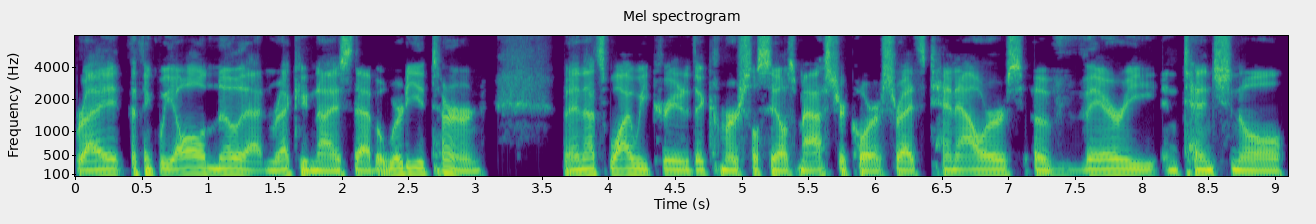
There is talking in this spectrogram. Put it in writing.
right? I think we all know that and recognize that, but where do you turn? And that's why we created the commercial sales master course, right? It's 10 hours of mm-hmm. very intentional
